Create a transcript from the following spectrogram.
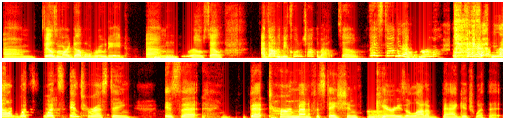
um, feels more double rooted, um, mm-hmm. So I thought it'd be cool to talk about. So let's talk yeah. about it, Mama. yeah, you know what's what's interesting is that that term manifestation mm-hmm. carries a lot of baggage with it.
